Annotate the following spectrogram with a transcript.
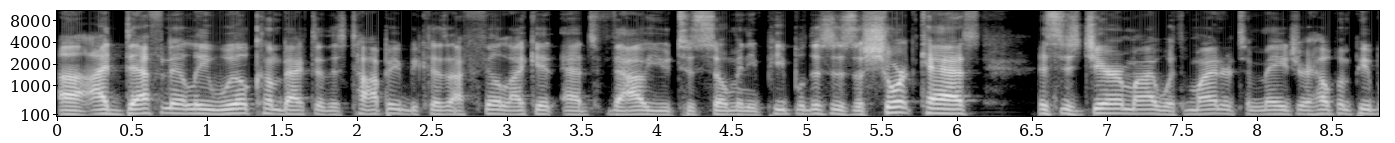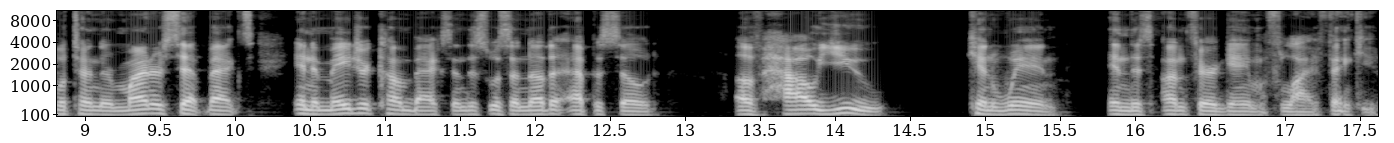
uh, I definitely will come back to this topic because I feel like it adds value to so many people. This is a short cast. This is Jeremiah with Minor to Major, helping people turn their minor setbacks into major comebacks. And this was another episode of how you can win in this unfair game of life. Thank you.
